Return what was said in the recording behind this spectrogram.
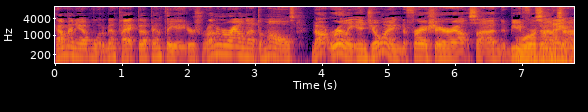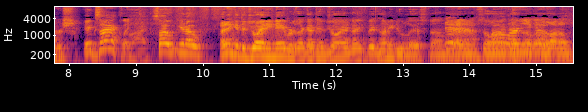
how many of them would have been packed up in theaters, running around at the malls, not really enjoying the fresh air outside and the beautiful Or their sunshine? neighbors. Exactly. So, you know, I didn't get to enjoy any neighbors. I got to enjoy a nice big honeydew list on there, Yeah. and so Well, I there got you a, a lot of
